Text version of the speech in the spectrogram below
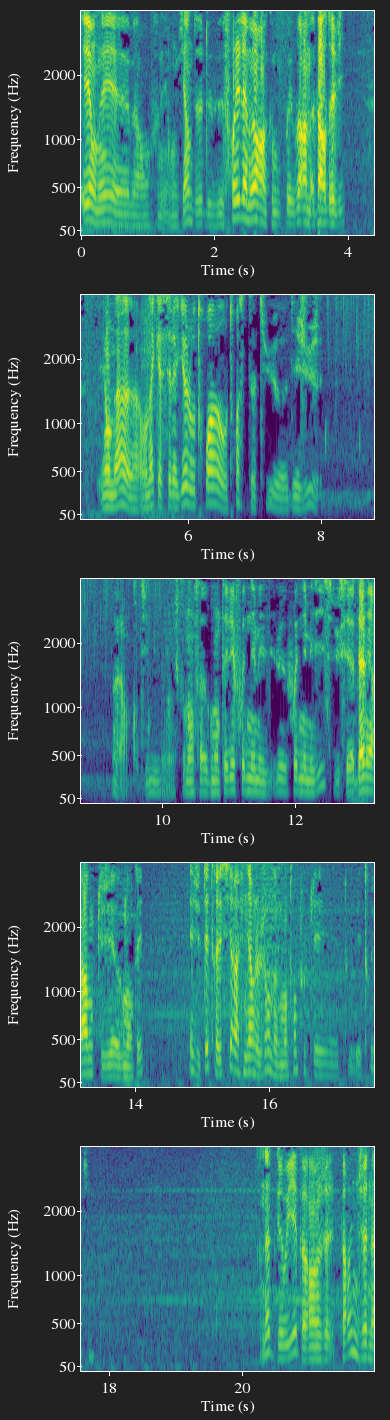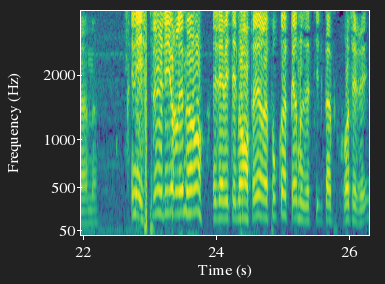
Et on est, euh, bah, on, vient de, frôler la mort, hein, comme vous pouvez voir à ma barre de vie. Et on a, on a cassé la gueule aux trois, aux trois statues des juges. Voilà, on continue. Je commence à augmenter les fouets de le fouet de Némésis, vu que c'est la dernière arme que j'ai augmentée. Et je vais peut-être réussir à finir le jeu en augmentant toutes les, tous les trucs. Note gribouillée par, un par une jeune âme. Les feux, les hurlements J'avais tellement peur, pourquoi Père nous a-t-il pas protégés?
